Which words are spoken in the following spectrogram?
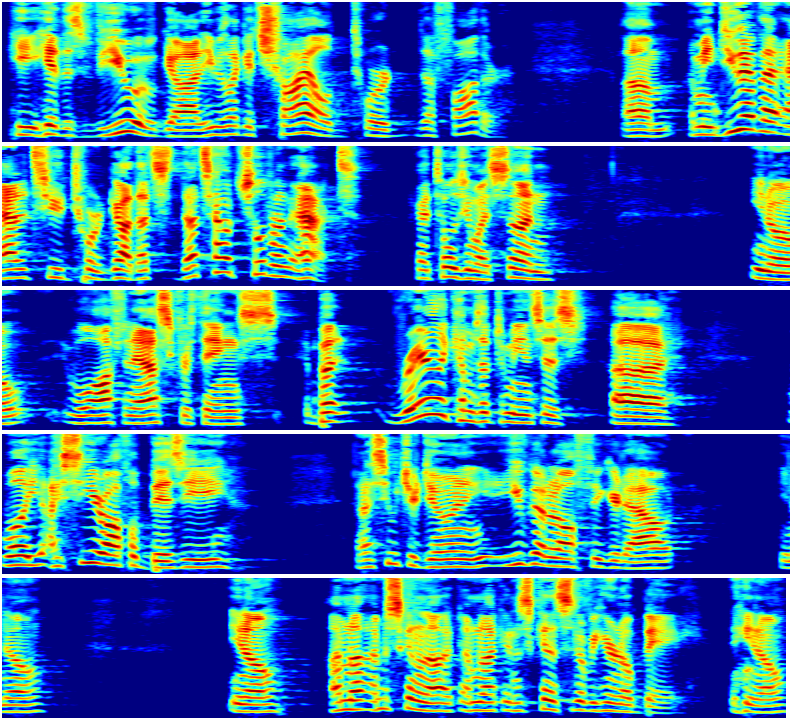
He, he, had this view of God. He was like a child toward the Father. Um, I mean, do you have that attitude toward God? That's, that's how children act. Like I told you, my son, you know, will often ask for things, but rarely comes up to me and says, uh, well, I see you're awful busy, and I see what you're doing. You've got it all figured out, you know. You know, I'm not. I'm just gonna. I'm not. I'm just gonna sit over here and obey. You know,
